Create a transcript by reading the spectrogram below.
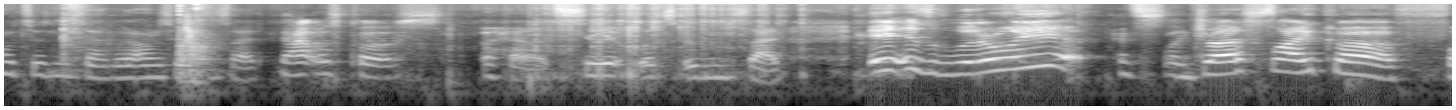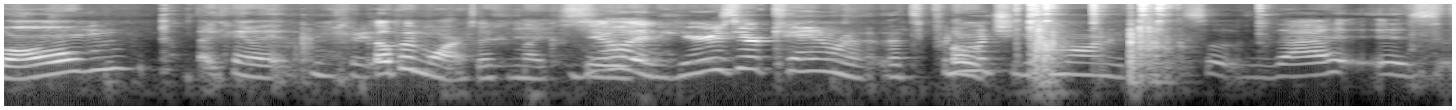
What's inside? Wait, I want to see what's inside. That was close. Okay, let's see what's inside. It is literally It's like just like a foam. Okay, wait. Okay. Open more so I can like see. Dylan, here's your camera. That's pretty Oh. much your monitor. So that is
